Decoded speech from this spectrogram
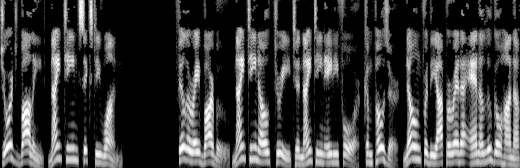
George Balint, 1961, Filaret Barbu, 1903 to 1984, composer, known for the operetta Anna Lugojana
